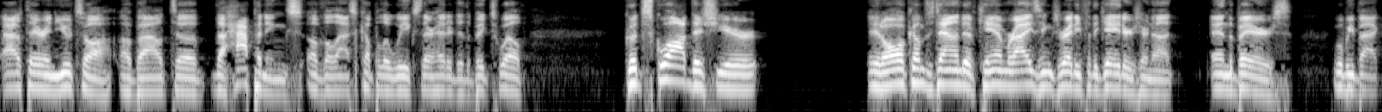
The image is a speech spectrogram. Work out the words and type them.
out there in Utah about uh, the happenings of the last couple of weeks. They're headed to the Big 12. Good squad this year. It all comes down to if Cam Rising's ready for the Gators or not, and the Bears. We'll be back.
